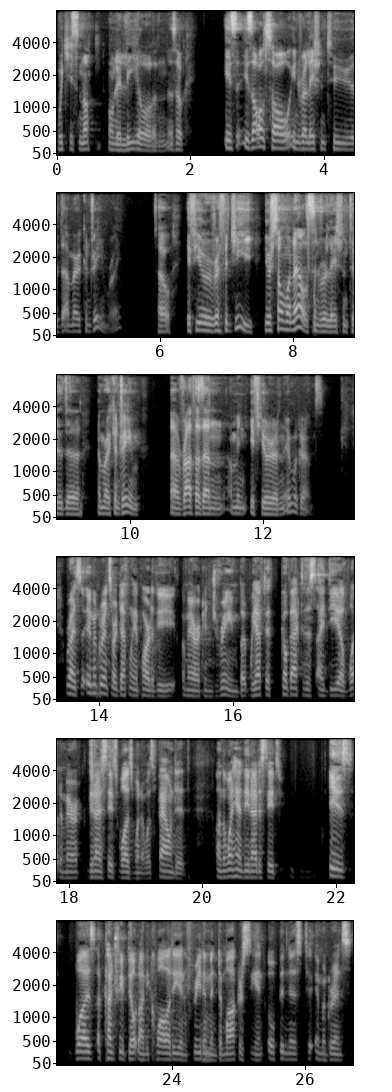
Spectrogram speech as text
which is not only legal, and so is is also in relation to the American dream, right? So if you're a refugee, you're someone else in relation to the American dream, uh, rather than, I mean, if you're an immigrant. Right. So immigrants are definitely a part of the American dream, but we have to go back to this idea of what America, the United States was when it was founded. On the one hand, the United States is was a country built on equality and freedom and democracy and openness to immigrants.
